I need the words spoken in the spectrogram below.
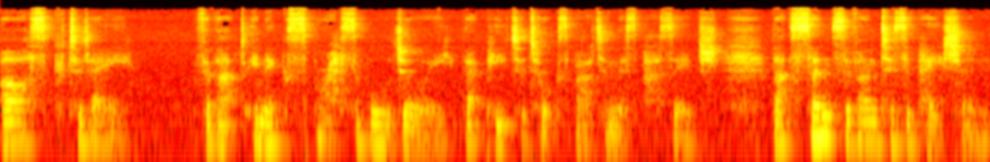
ask today for that inexpressible joy that Peter talks about in this passage, that sense of anticipation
